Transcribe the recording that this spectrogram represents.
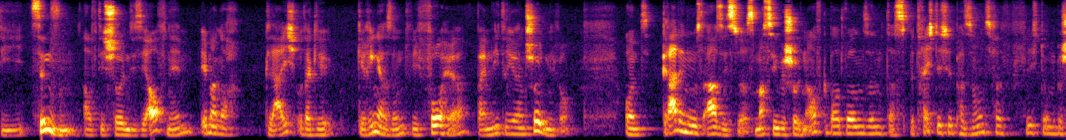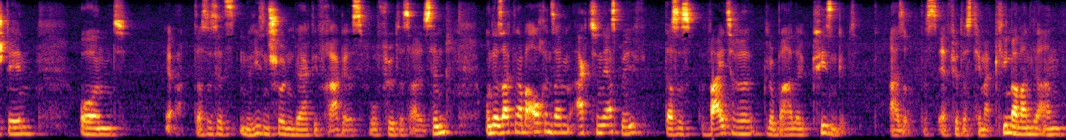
die Zinsen auf die Schulden, die sie aufnehmen, immer noch gleich oder ge geringer sind wie vorher beim niedrigeren Schuldenniveau. Und gerade in den USA siehst du, dass massive Schulden aufgebaut worden sind, dass beträchtliche Pensionsverpflichtungen bestehen und ja, das ist jetzt ein Riesenschuldenberg. Die Frage ist, wo führt das alles hin? Und er sagt dann aber auch in seinem Aktionärsbrief, dass es weitere globale Krisen gibt. Also, das, er führt das Thema Klimawandel an,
